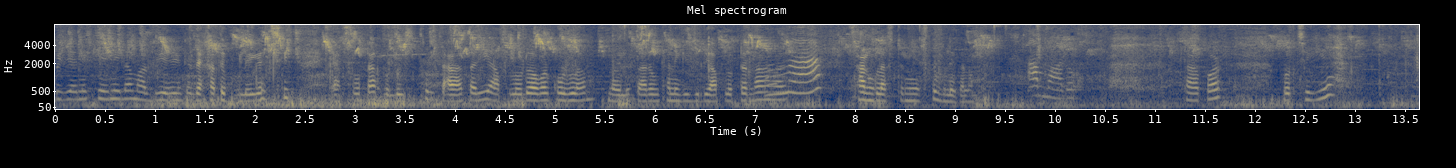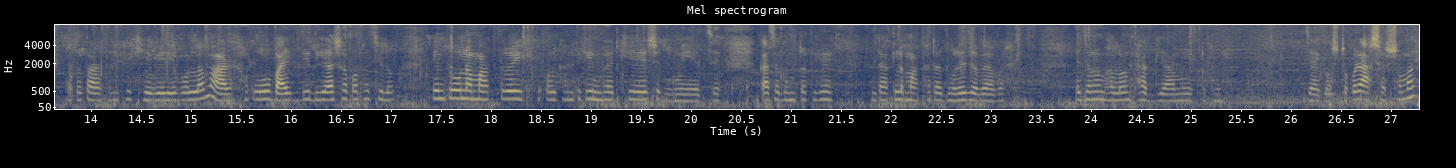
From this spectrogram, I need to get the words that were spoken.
বিরিয়ানি খেয়ে নিলাম আর বিরিয়ানিটা দেখাতে ভুলে গেছি। এতটা হুলস্থুল তাড়াতাড়ি আপলোডও আবার করলাম। নইলে তার ওখানে গিয়ে যদি আপলোডটা না হয় সানগ্লাসটা নিয়ে আসতে ভুলে গেলাম। তারপর হচ্ছে গিয়ে এত তাড়াতাড়ি খেয়ে বেরিয়ে পড়লাম? আর ও বাইক দিয়ে দিয়ে আসার কথা ছিল, কিন্তু ও না মাত্রই ওইখান থেকে ইনভাইট খেয়ে এসে ঘুমিয়েছে। কাঁচা ঘুমটা থেকে ডাকলে মাথাটা ধরে যাবে আবার। এই জন্য ভালো থাক আমি একটুখানি যাই কষ্ট করে আসার সময়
